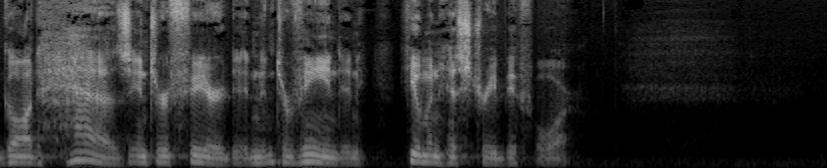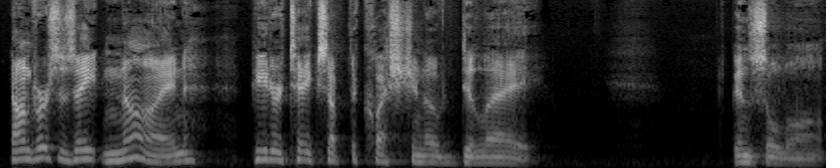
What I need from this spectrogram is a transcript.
God has interfered and intervened in human history before. Now, in verses 8 and 9, Peter takes up the question of delay. It's been so long.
